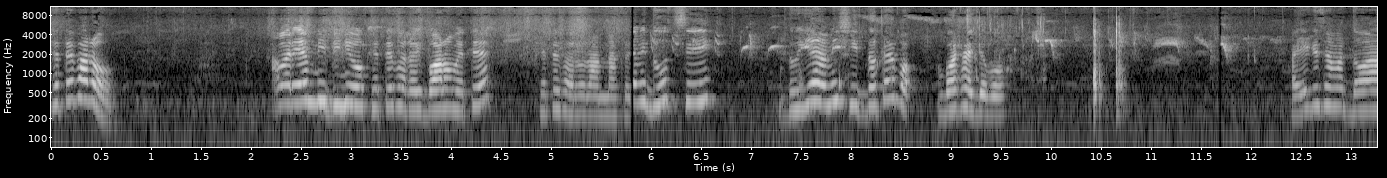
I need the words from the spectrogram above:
খেতে পারো। আবার এমনি দিনেও খেতে পারো এই গরমেতে খেতে পারো রান্না করে। আমি ধুচ্ছি ধুইয়ে আমি সিদ্ধতে বসাই দেব। হয়ে গেছে আমার দোয়া।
